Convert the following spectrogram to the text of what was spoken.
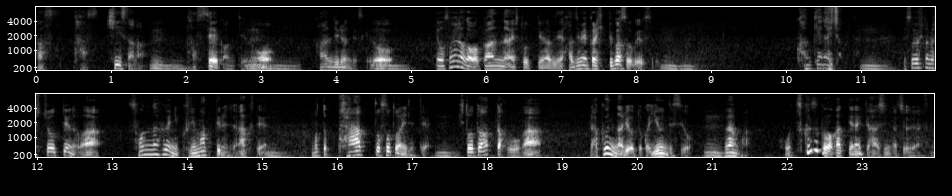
達達小さなうん達成感っていうのを感じるんですけどうんでもそういうのが分かんない人っていうのは別に初めからひっぺかすわけですようん関係ないじゃんみたいな。そういう人の主張っていうのはそんな風にくりまってるんじゃなくてうん。もっとパーッと外に出てうん。人と会った方が楽になるよとか言うんですよ、うん。なんかこうつくづく分かってないって話になっちゃうじゃないですか。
